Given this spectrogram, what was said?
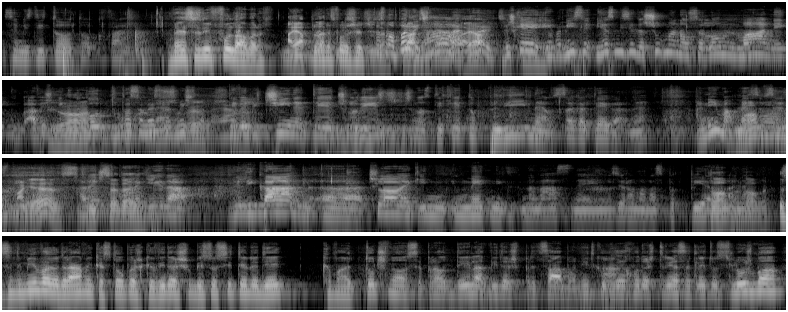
Se mi zdi to tako fajn. Meni se zdi ful dobr. A ja, všeč. To smo prvič, ne? A ja. Prvič. Veš kaj, mislim, jaz mislim, da Šugmanov salon ima nek, a veš, nek Ja. tako duh. To sem jaz razmišljala. Te Ja. veličine, te človeščnosti, te topline, vsega tega. Ne? A nima, meni se vse zdi. Pa je, A veš, se, da gleda velikan uh, človek in umetnik na nas, ne, in oziroma nas podpira. a Dobro, ne. dobro. Zanimivo je v drami, ki stopiš, ki vidiš v bistvu vsi ti ljudje, ki imajo točno se pravi dela, vidiš pred sabo. Ni tako, da hodiš 30 let v službo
